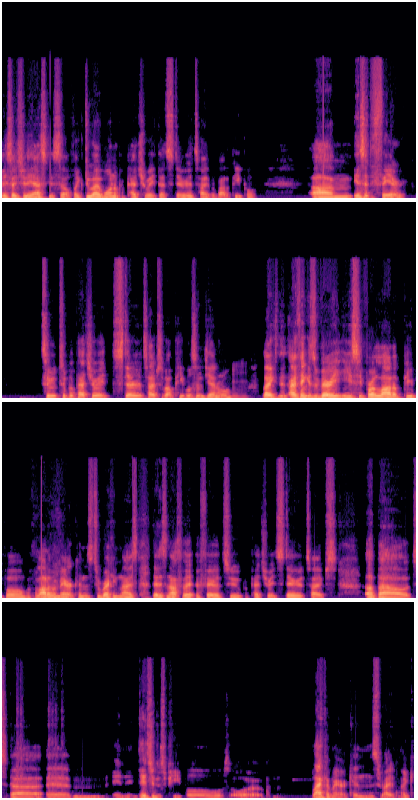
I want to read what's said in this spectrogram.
essentially ask yourself, like, do I want to perpetuate that stereotype about a people? Um, is it fair to to perpetuate stereotypes about peoples in general? Mhm. Like, I think it's very easy for a lot of people, a lot of Americans, to recognize that it's not fair to perpetuate stereotypes about uh, um, indigenous peoples or black Americans, right? Like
